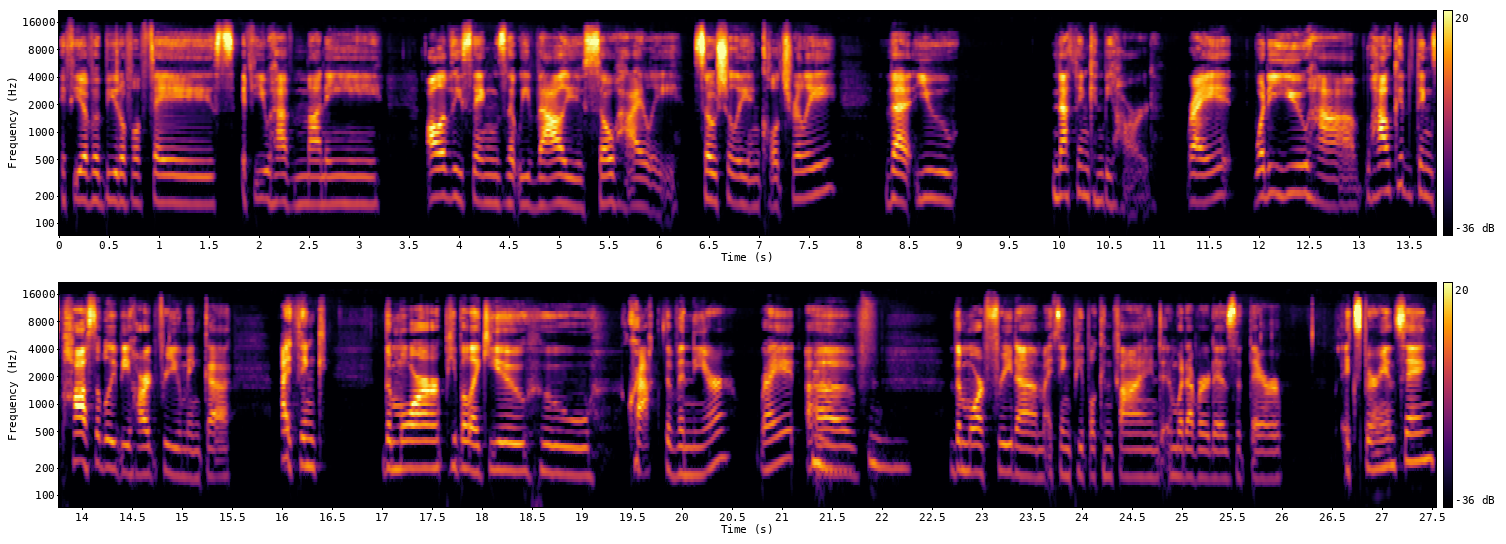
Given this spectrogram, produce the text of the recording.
if you have a beautiful face, if you have money, all of these things that we value so highly socially and culturally that you nothing can be hard, right? What do you have? How could things possibly be hard for you, Minka? I think the more people like you who crack the veneer, right, mm-hmm. of mm-hmm. the more freedom I think people can find and whatever it is that they're experiencing.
